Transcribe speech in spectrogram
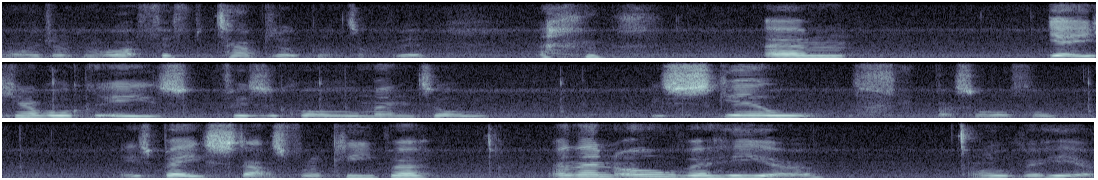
I'm only joking, about 50 tabs open the top of it. um, yeah, you can have a look at his physical, mental, his skill, that's awful, his base stats for a keeper. And then over here, over here,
